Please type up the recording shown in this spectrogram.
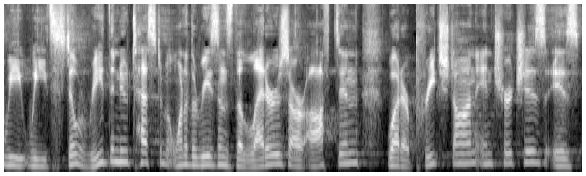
we, we still read the New Testament, one of the reasons the letters are often what are preached on in churches is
